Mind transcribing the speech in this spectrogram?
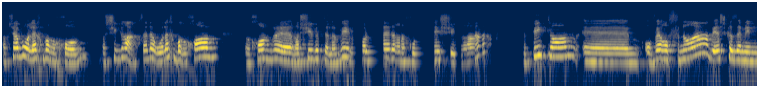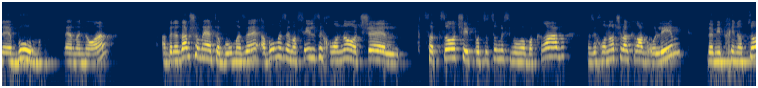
עכשיו הוא הולך ברחוב, בשגרה, בסדר? הוא הולך ברחוב, רחוב ראשי בתל אביב, בכל בסדר, אנחנו בני שגרה, ופתאום אה, עובר אופנוע ויש כזה מין בום מהמנוע. הבן אדם שומע את הבום הזה, הבום הזה מפעיל זיכרונות של פצצות שהתפוצצו מסביבו בקרב, הזיכרונות של הקרב עולים, ומבחינתו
